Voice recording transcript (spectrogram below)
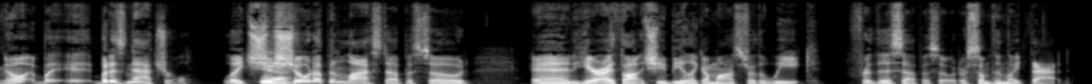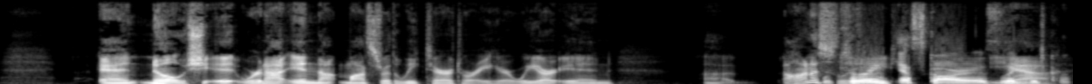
No, but but it's natural. Like she Yeah. showed up in last episode, and here I thought she'd be like a monster of the week for this episode or something like that. And no, she it, we're not in not monster of the week territory here. We are in, uh, honestly, Recurring guest star. It's Yeah. like recurring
